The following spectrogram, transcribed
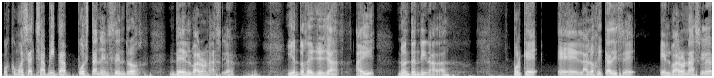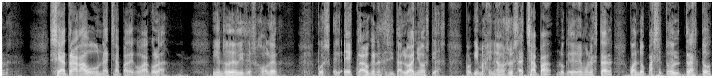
Pues como esa chapita puesta en el centro del varón Asler. Y entonces yo ya ahí no entendí nada. Porque eh, la lógica dice, el varón Asler se ha tragado una chapa de Coca-Cola. Y entonces dices, joder, pues eh, eh, claro que necesita el baño, hostias porque imaginaos esa chapa, lo que debe molestar cuando pase todo el tracto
